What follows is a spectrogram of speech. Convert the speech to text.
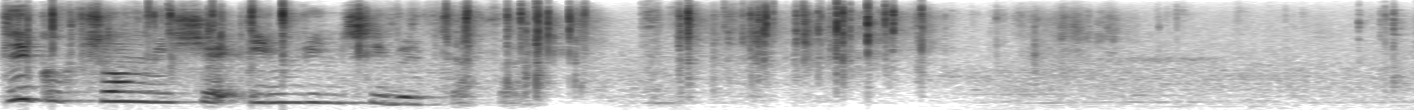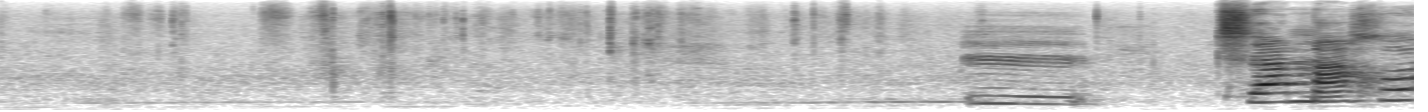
Tylko chcą mi się Invincible trafiać. Samacho,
